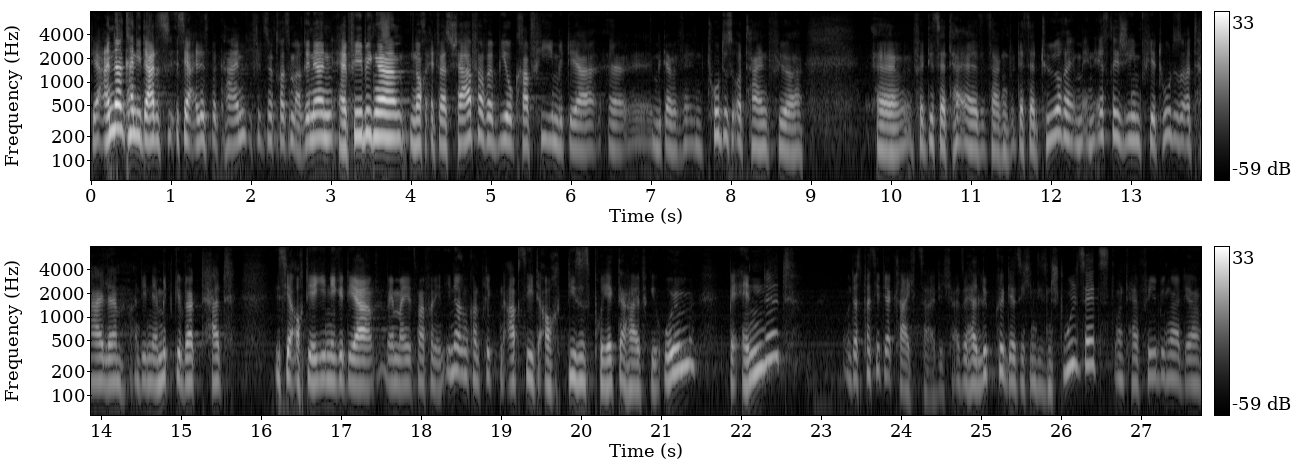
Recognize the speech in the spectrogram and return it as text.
Der andere Kandidat ist, ist ja alles bekannt, ich will es nur trotzdem erinnern, Herr Filbinger, noch etwas schärfere Biografie mit der, äh, mit der Todesurteilen für äh, für äh, Deserteure im NS-Regime, vier Todesurteile, an denen er mitgewirkt hat, ist ja auch derjenige, der, wenn man jetzt mal von den inneren Konflikten absieht, auch dieses Projekt der HFG Ulm beendet. Und das passiert ja gleichzeitig. Also Herr Lübcke, der sich in diesen Stuhl setzt und Herr Filbinger, der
